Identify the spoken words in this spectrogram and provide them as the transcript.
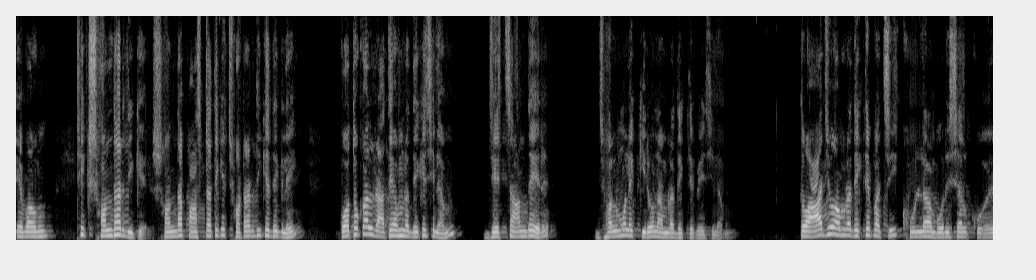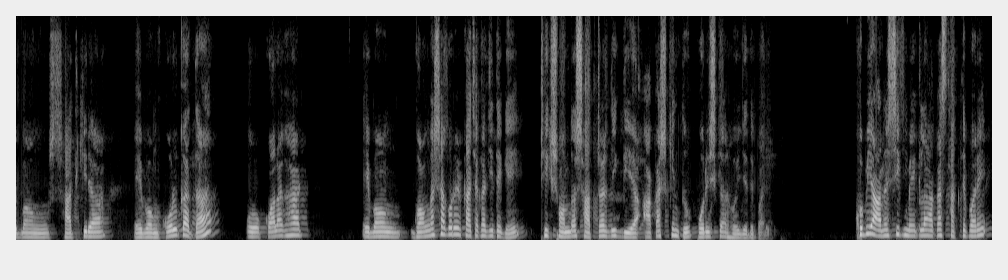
এবং ঠিক সন্ধ্যার দিকে, সন্ধ্যা পাঁচটা থেকে ছটার দিকে দেখলেই গতকাল রাতে আমরা দেখেছিলাম যে চাঁদের ঝলমলে কিরণ আমরা দেখতে পেয়েছিলাম। তো আজও আমরা দেখতে পাচ্ছি খুলনা, বরিশাল এবং সাতক্ষীরা এবং কলকাতা ও কলাঘাট এবং গঙ্গাসাগরের কাছাকাছি থেকে ঠিক সন্ধ্যা সাতটার দিক দিয়ে আকাশ কিন্তু পরিষ্কার হয়ে যেতে পারে। খুবই আংশিক মেঘলা আকাশ থাকতে পারে,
